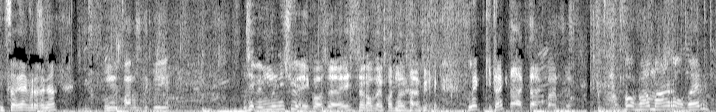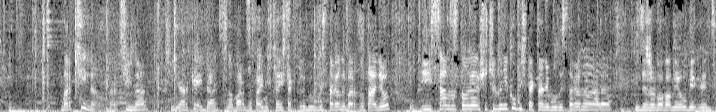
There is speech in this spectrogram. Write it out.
I co, jak wrażenia? No bardzo taki... Nie wiem, no nie czuję go, że jest rower pod nogami. Lekki, tak? Tak, tak, bardzo. A Wowa ma rower Marcina. Marcina, czyli Arcade'a, na bardzo fajnych częściach, który był wystawiony bardzo tanio. I sam zastanawiałem się, czy go nie kupić, tak tanio był wystawiony, ale widzę, że Wowa mnie ubiegł, więc,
